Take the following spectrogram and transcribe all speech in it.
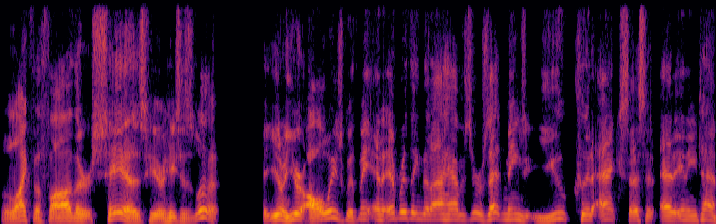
like the father says here, he says, look, you know, you're always with me and everything that I have is yours. That means you could access it at any time.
